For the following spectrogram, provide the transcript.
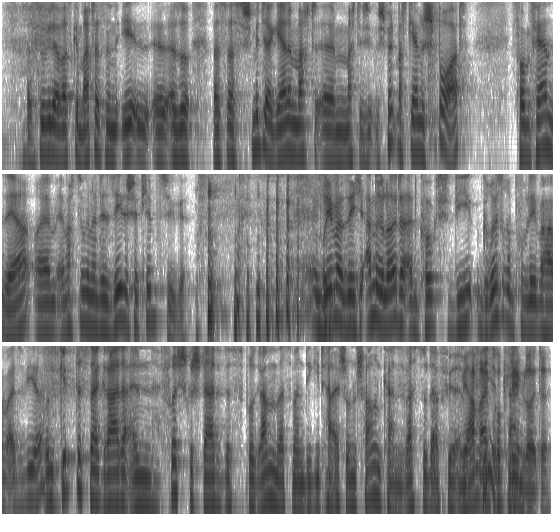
dass du wieder was gemacht hast? In, äh, also was, was Schmidt ja gerne macht, ähm, macht, Schmidt macht gerne Sport vom Fernseher. Ähm, er macht sogenannte seelische Klimmzüge, indem er sich andere Leute anguckt, die größere Probleme haben als wir. Und gibt es da gerade ein frisch gestartetes Programm, was man digital schon schauen kann, was du dafür Wir haben ein Problem, kannst? Leute.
